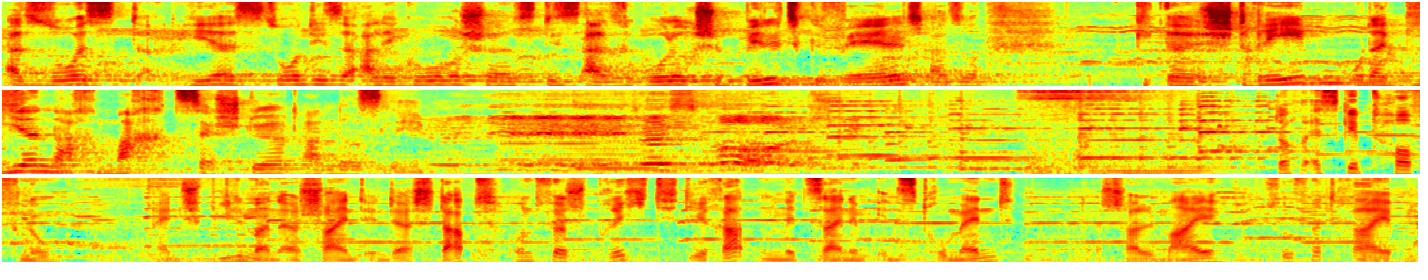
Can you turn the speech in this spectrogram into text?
Also so ist hier ist so diese allegorische, dieses allegorische Bild gewählt. Also äh, Streben oder Gier nach Macht zerstört anderes Leben. Doch es gibt Hoffnung. Ein Spielmann erscheint in der Stadt und verspricht, die Ratten mit seinem Instrument, Schalmei, zu vertreiben.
